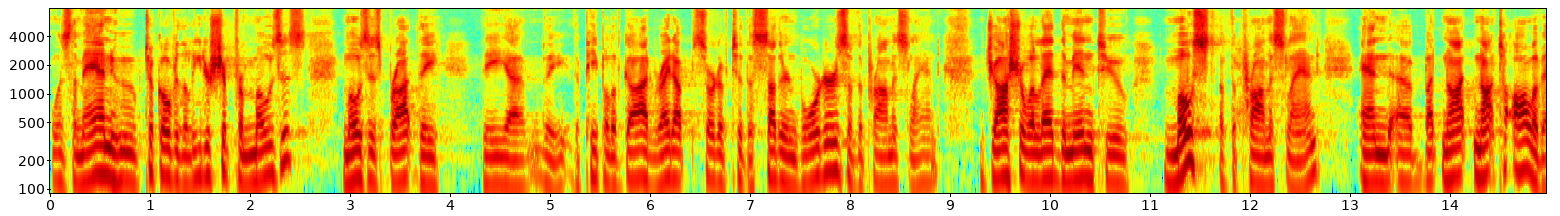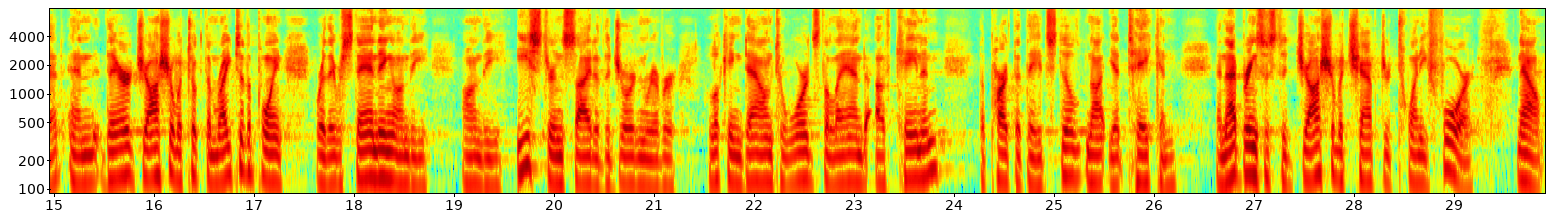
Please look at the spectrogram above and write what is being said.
was the man who took over the leadership from Moses. Moses brought the, the, uh, the, the people of God right up sort of to the southern borders of the promised land. Joshua led them into most of the promised land, and, uh, but not, not to all of it. And there, Joshua took them right to the point where they were standing on the, on the eastern side of the Jordan River, looking down towards the land of Canaan, the part that they had still not yet taken. And that brings us to Joshua chapter 24. Now,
